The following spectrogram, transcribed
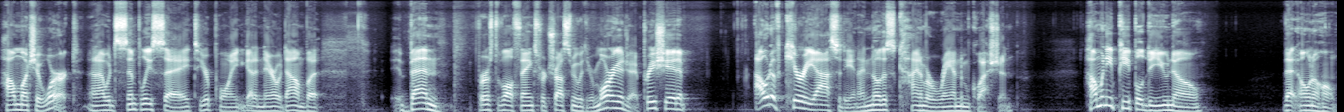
how much it worked. And I would simply say, to your point, you got to narrow it down. But Ben, first of all, thanks for trusting me with your mortgage. I appreciate it out of curiosity, and I know this is kind of a random question, how many people do you know that own a home?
